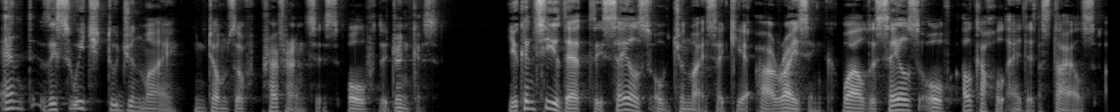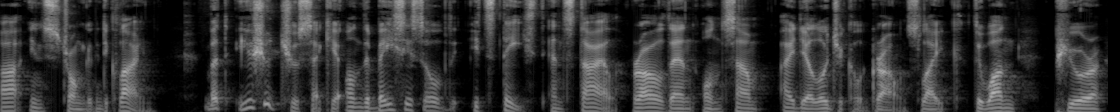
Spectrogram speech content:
and the switch to Junmai in terms of preferences of the drinkers. You can see that the sales of Junmai sake are rising, while the sales of alcohol-added styles are in strong decline. But you should choose sake on the basis of its taste and style rather than on some ideological grounds like the one pure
